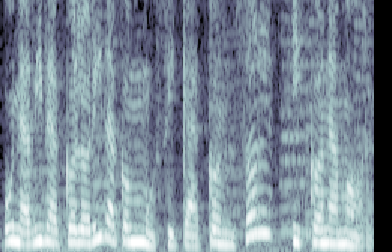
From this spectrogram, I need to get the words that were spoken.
Una vida colorida con música, con sol y con amor.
